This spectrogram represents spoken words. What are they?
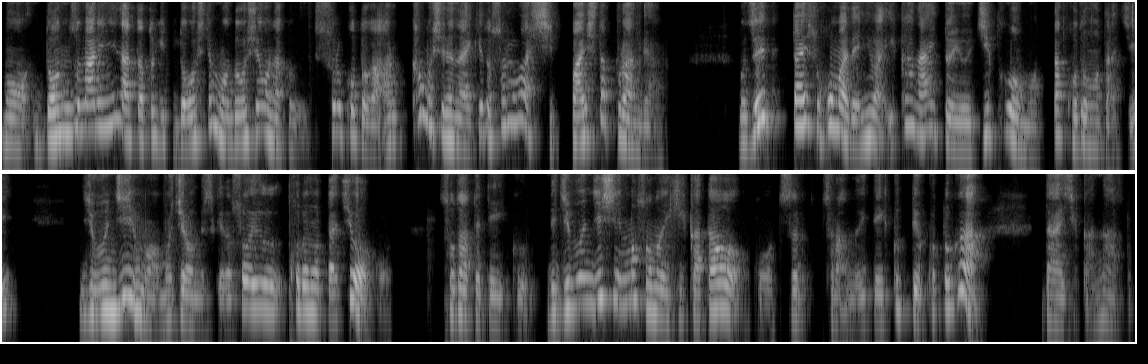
もうどん詰まりになった時どうしてもどうしようもなくすることがあるかもしれないけど、それは失敗したプランである。もう絶対そこまでにはいかないという軸を持った子供たち、自分自身ももちろんですけど、そういう子供たちをこう育てていく。で、自分自身もその生き方をこうつ貫いていくっていうことが大事かなと。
